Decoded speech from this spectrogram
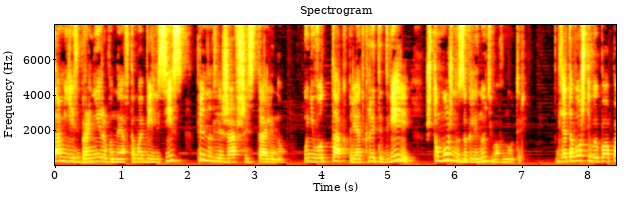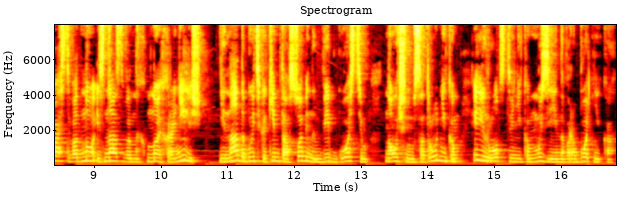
там есть бронированный автомобиль ЗИС, принадлежавший Сталину. У него так приоткрыты двери, что можно заглянуть вовнутрь. Для того, чтобы попасть в одно из названных мной хранилищ, не надо быть каким-то особенным вип-гостем, научным сотрудником или родственником музейного работника.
